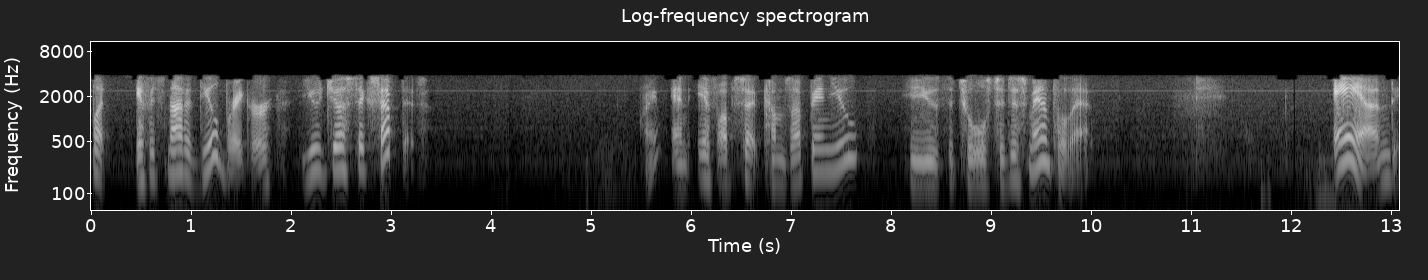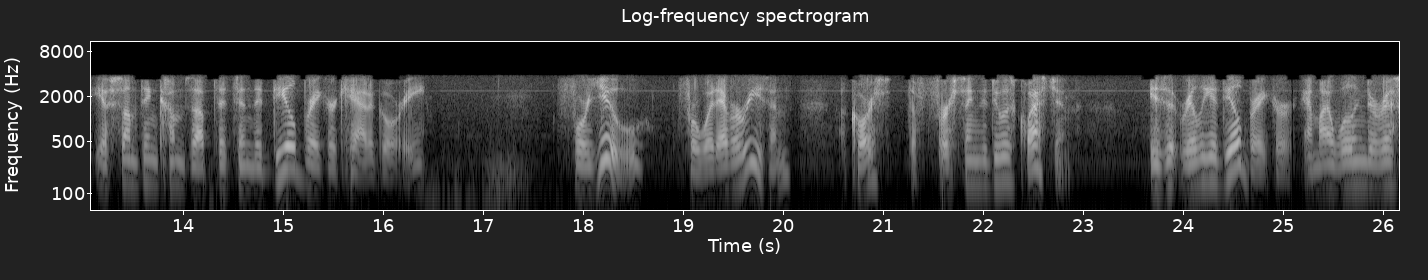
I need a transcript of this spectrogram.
But if it's not a deal breaker, you just accept it. Right? And if upset comes up in you, you use the tools to dismantle that. And if something comes up that's in the deal breaker category, for you, for whatever reason, of course, the first thing to do is question. Is it really a deal breaker? Am I willing to risk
